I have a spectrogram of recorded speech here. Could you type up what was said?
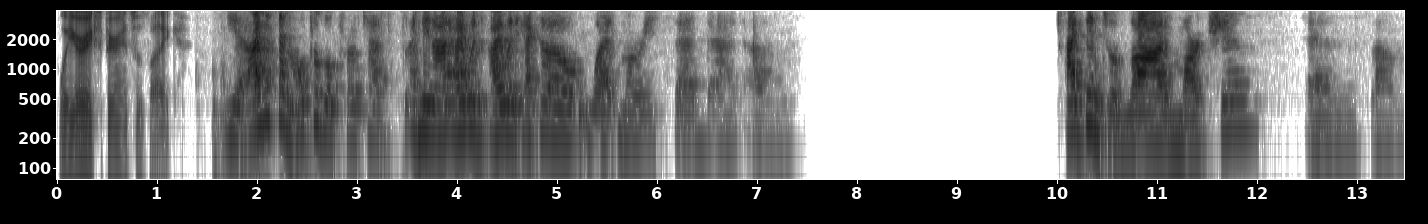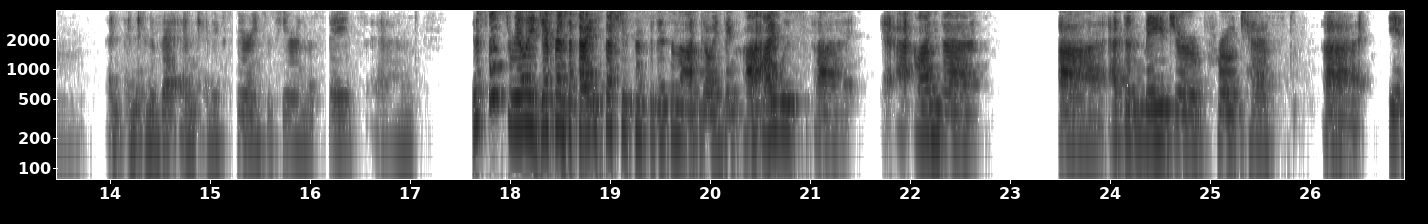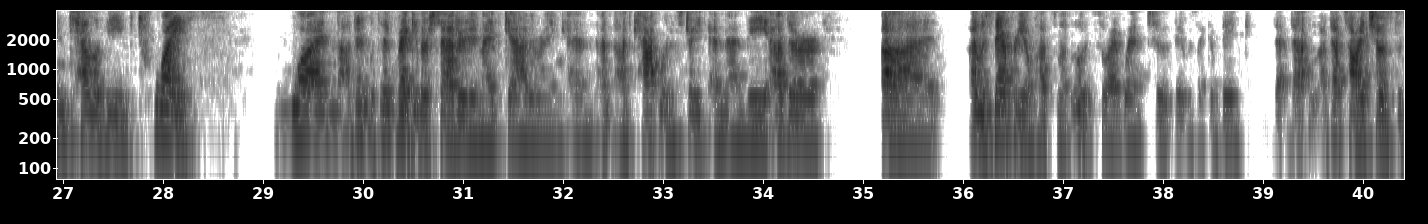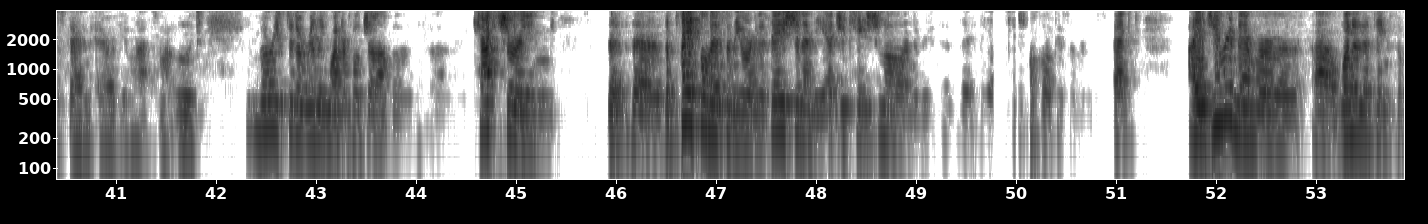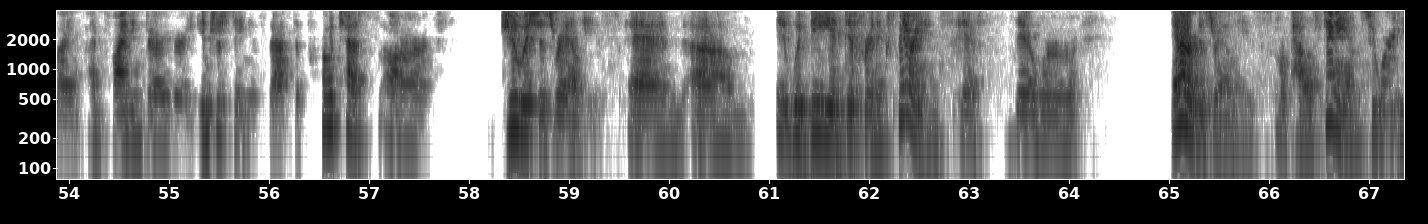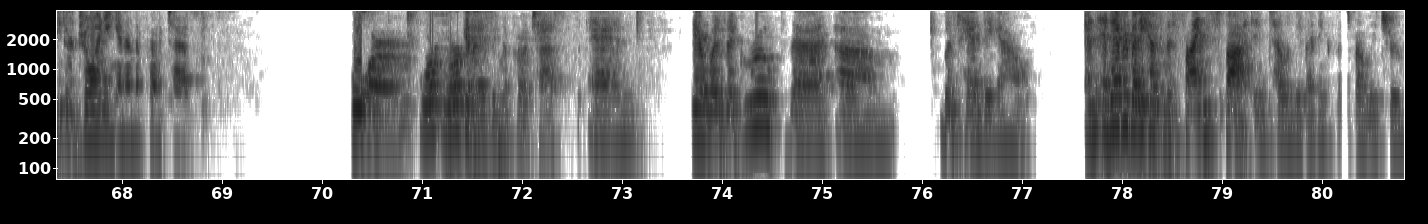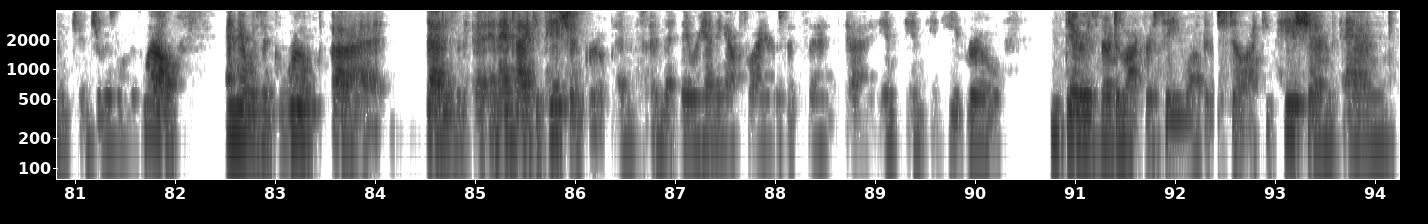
what your experience was like. Yeah, I was at multiple protests. I mean, I, I would I would echo what Maurice said that um, I've been to a lot of marches and and and, and, event, and, and experiences here in the states and this is really different. The fact, especially since it is an ongoing thing. I, I was uh, on the uh, at the major protest uh, in Tel Aviv twice. One the, the regular Saturday night gathering and, and, on Kaplan Street, and then the other. Uh, I was there for Yom Ha'atzmaut, so I went to. It was like a big. That, that that's how I chose to spend erev Yom Ha'atzmaut. Maurice did a really wonderful job of uh, capturing the, the, the playfulness and the organization and the educational and the, the, the educational focus and the respect. I do remember uh, one of the things that I, I'm finding very, very interesting is that the protests are Jewish Israelis. And um, it would be a different experience if there were Arab Israelis or Palestinians who were either joining in in the protests or, or organizing the protests. And there was a group that um, was handing out. And, and everybody has an assigned spot in Tel Aviv. I think that's probably true in, in Jerusalem as well. And there was a group uh, that is an, an, anti-occupation group, and, and that they were handing out flyers that said uh, in, in, in Hebrew, "There is no democracy while there's still occupation." And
